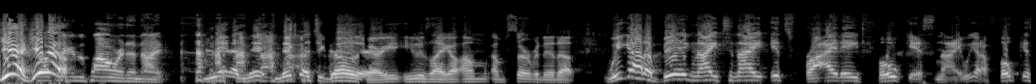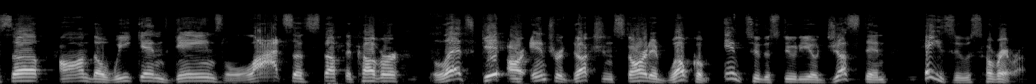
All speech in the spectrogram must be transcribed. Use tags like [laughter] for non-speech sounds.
Yeah, I'm yeah. taking the power tonight. yeah, Nick, Nick [laughs] let you go there. He, he was like, I'm, I'm serving it up. We got a big night tonight. It's Friday focus night. We got to focus up on the weekend games. Lots of stuff to cover. Let's get our introduction started. Welcome into the studio, Justin Jesus Herrera.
